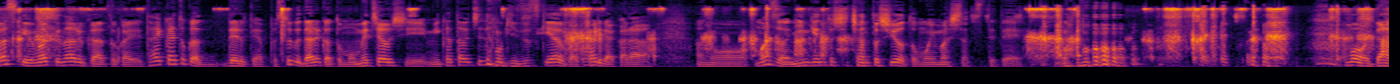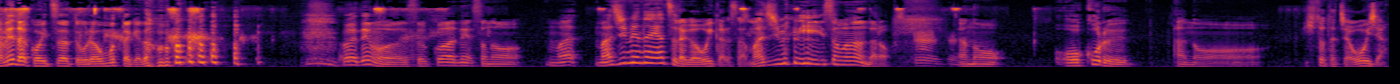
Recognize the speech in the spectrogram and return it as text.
バスケ上手くなるかとかいう大会とか出るとやっぱすぐ誰かと揉めちゃうし味方うちでも傷つき合うばっかりだからあのまずは人間としてちゃんとしようと思いましたっつっててもうもうダメだこいつはって俺は思ったけど。まあでもそこはねその、ま、真面目な奴らが多いからさ真面目にそのなんだろうんううん。あの怒るあの人たちは多いじゃん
